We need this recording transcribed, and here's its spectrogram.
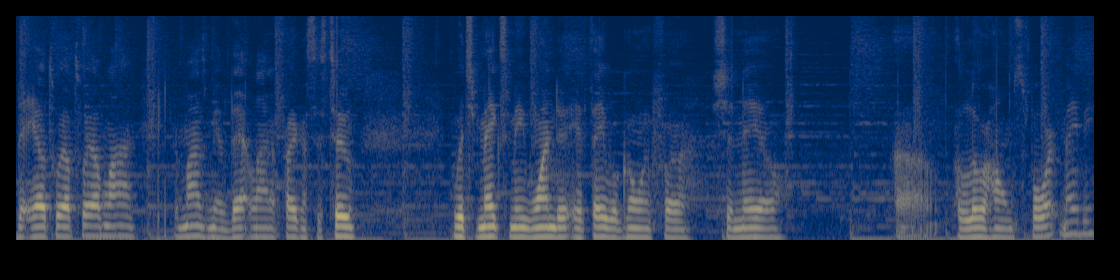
the L1212 line. It reminds me of that line of fragrances too, which makes me wonder if they were going for Chanel uh, Allure Homme Sport, maybe.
